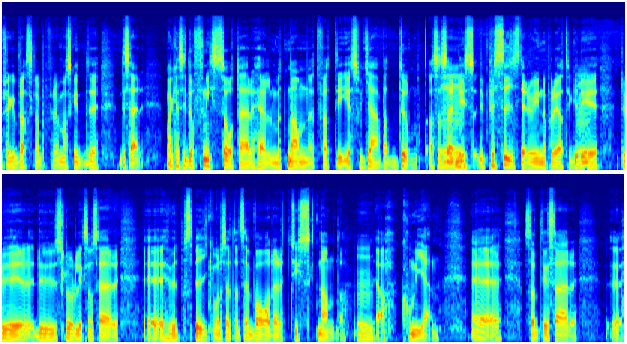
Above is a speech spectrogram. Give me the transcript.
försöker brasklappa för det. Man, ska inte, det är så här, man kan sitta och fnissa åt det här Helmut-namnet för att det är så jävla dumt. Alltså, så här, Mm. det, är så, det är precis det du är inne på. Det. Jag tycker det, är- du, du slår liksom så här, eh, huvudet på spiken på något sätt. Att, så här, vad är ett tyskt namn då? Mm. Ja, kom igen. Eh, så att det är så här, eh,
